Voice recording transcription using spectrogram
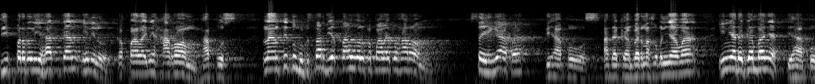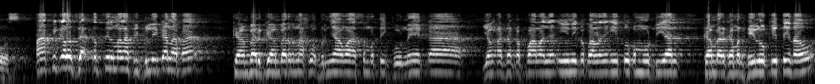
diperlihatkan ini loh, kepala ini haram, hapus. Nanti tumbuh besar dia tahu kalau kepala itu haram. Sehingga apa? Dihapus. Ada gambar makhluk bernyawa, ini ada gambarnya, dihapus. Tapi kalau sejak kecil malah dibelikan apa? Gambar-gambar makhluk bernyawa seperti boneka yang ada kepalanya ini, kepalanya itu, kemudian gambar-gambar Hello Kitty tahu?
